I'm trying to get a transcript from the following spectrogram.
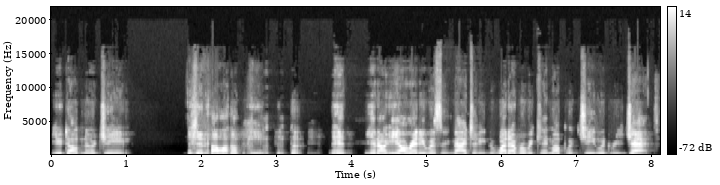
you don't know Gene. you know, it, you know, he already was imagining whatever we came up with, Gene would reject.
